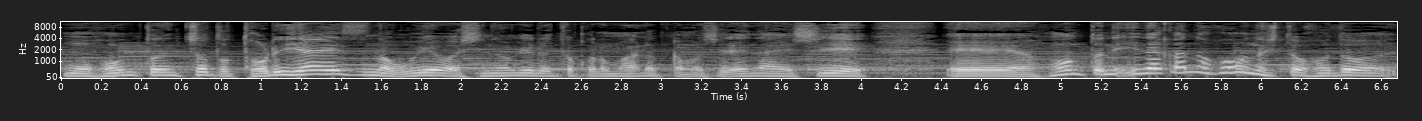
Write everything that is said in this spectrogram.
もう本当にちょっととりあえずの上はしのげるところもあるかもしれないし、えー、本当に田舎の方の人ほど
